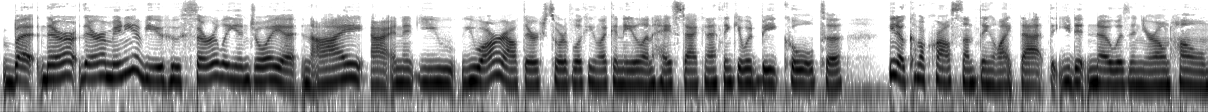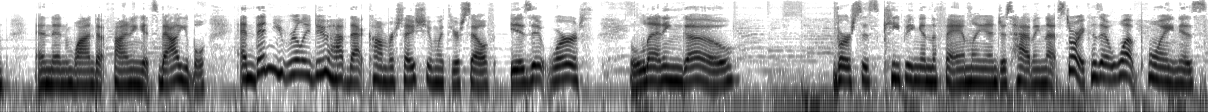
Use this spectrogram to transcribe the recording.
But there there are many of you who thoroughly enjoy it, and I uh, and it, you you are out there sort of looking like a needle in a haystack, and I think it would be cool to you know, come across something like that that you didn't know was in your own home and then wind up finding it's valuable. And then you really do have that conversation with yourself. Is it worth letting go versus keeping in the family and just having that story? Because at what point is,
